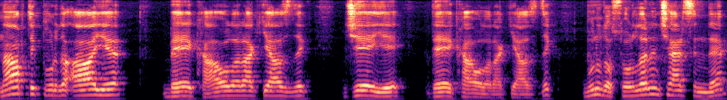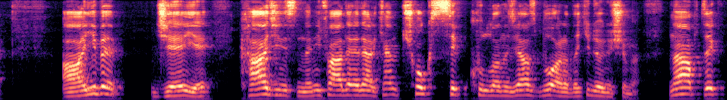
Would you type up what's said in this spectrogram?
Ne yaptık burada? A'yı BK olarak yazdık. C'yi DK olarak yazdık. Bunu da soruların içerisinde A'yı ve C'yi K cinsinden ifade ederken çok sık kullanacağız bu aradaki dönüşümü. Ne yaptık?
